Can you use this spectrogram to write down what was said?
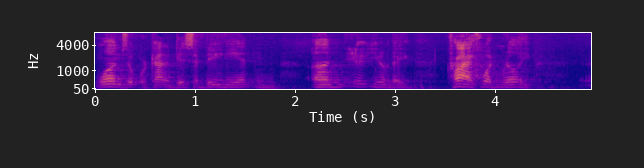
ones that were kind of disobedient and un, you know they Christ wasn't really. Uh,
